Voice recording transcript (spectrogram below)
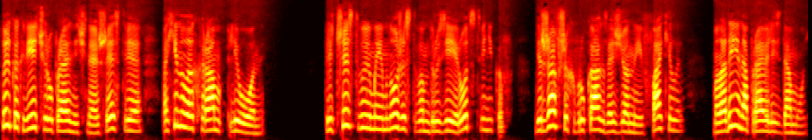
Только к вечеру праздничное шествие покинуло храм Леоны. Предшествуемые множеством друзей и родственников, державших в руках зажженные факелы, молодые направились домой.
